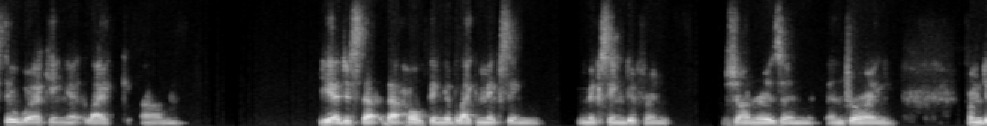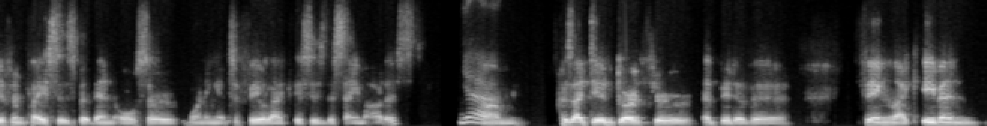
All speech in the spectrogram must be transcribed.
still working at like um, yeah, just that that whole thing of like mixing mixing different genres and and drawing from different places, but then also wanting it to feel like this is the same artist. Yeah. Um, because I did go through a bit of a thing like even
